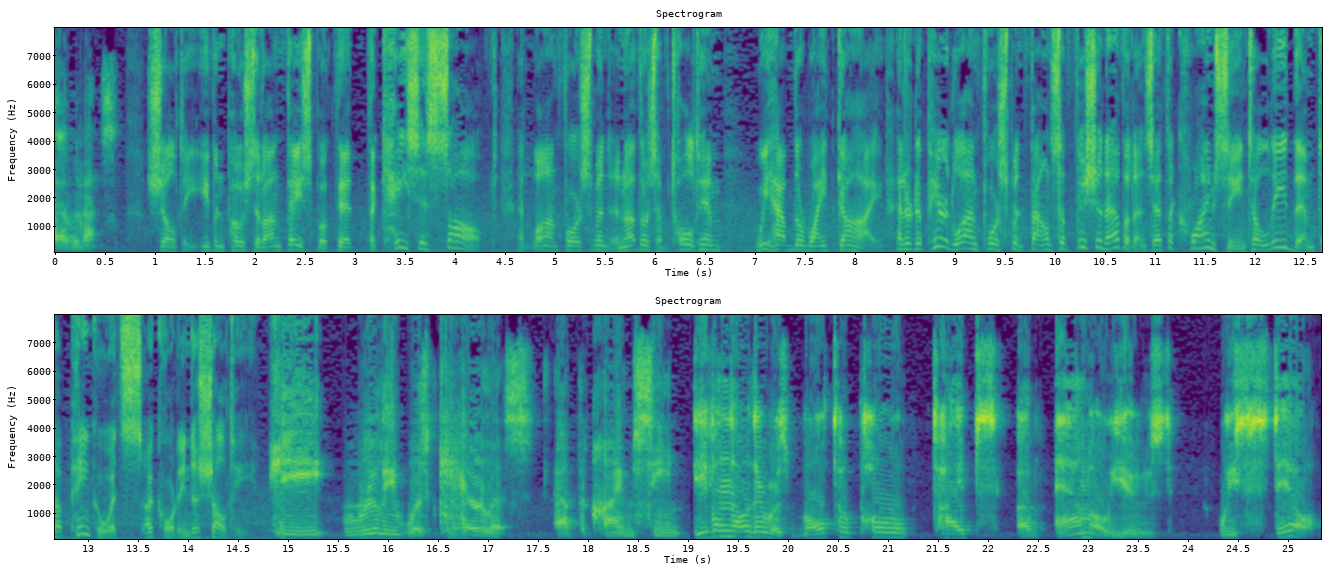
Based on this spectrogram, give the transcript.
evidence. Schulte even posted on Facebook that the case is solved, and law enforcement and others have told him, we have the right guy. And it appeared law enforcement found sufficient evidence at the crime scene to lead them to Pinkowitz, according to Schulte. He really was careless at the crime scene. Even though there was multiple types of ammo used, we still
